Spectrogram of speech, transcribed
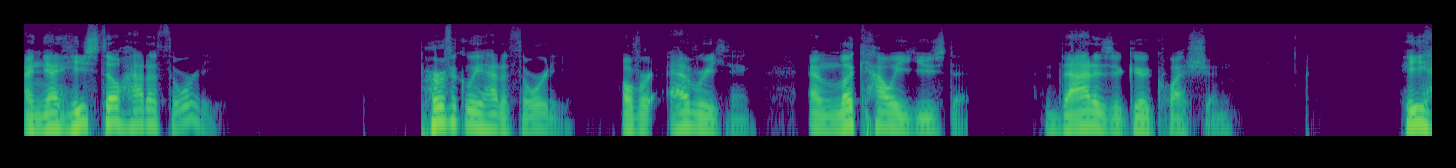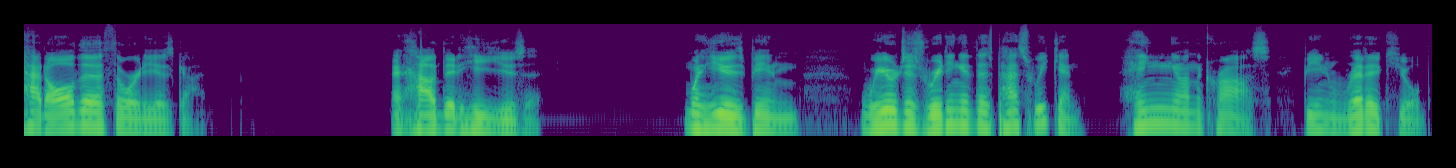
And yet he still had authority. Perfectly had authority over everything. And look how he used it. That is a good question. He had all the authority as God. And how did he use it? When he was being, we were just reading it this past weekend, hanging on the cross, being ridiculed.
